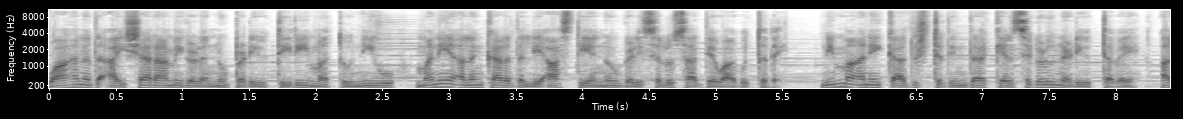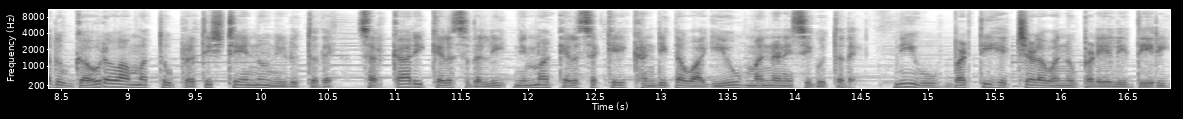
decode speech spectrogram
ವಾಹನದ ಐಷಾರಾಮಿಗಳನ್ನು ಪಡೆಯುತ್ತೀರಿ ಮತ್ತು ನೀವು ಮನೆಯ ಅಲಂಕಾರದಲ್ಲಿ ಆಸ್ತಿಯನ್ನು ಗಳಿಸಲು ಸಾಧ್ಯವಾಗುತ್ತದೆ. ನಿಮ್ಮ ಅನೇಕ ಅದೃಷ್ಟದಿಂದ ಕೆಲಸಗಳು ನಡೆಯುತ್ತವೆ. ಅದು ಗೌರವ ಮತ್ತು ಪ್ರತಿಷ್ಠೆಯನ್ನು ನೀಡುತ್ತದೆ. ಸರ್ಕಾರಿ ಕೆಲಸದಲ್ಲಿ ನಿಮ್ಮ ಕೆಲಸಕ್ಕೆ ಖಂಡಿತವಾಗಿಯೂ ಮನ್ನಣೆ ಸಿಗುತ್ತದೆ. ನೀವು ಬಡ್ತಿ ಹೆಚ್ಚಳವನ್ನು ಪಡೆಯಲಿದ್ದೀರಿ,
